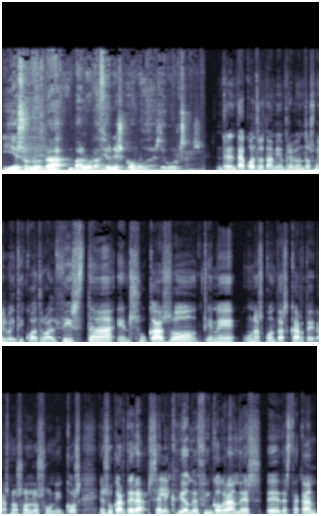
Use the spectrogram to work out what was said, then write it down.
Y eso nos da valoraciones cómodas de bolsas. Renta 4 también prevé un 2024 alcista. En su caso, tiene unas cuantas carteras, no son los únicos. En su cartera, selección de cinco grandes, eh, destacan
